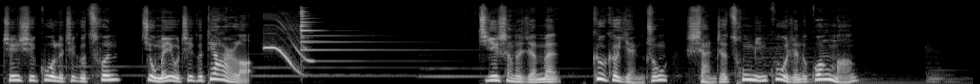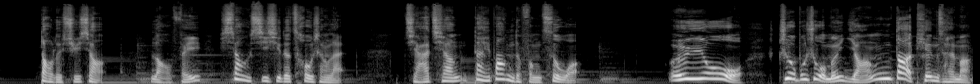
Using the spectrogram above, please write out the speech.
真是过了这个村就没有这个店儿了。街上的人们个个眼中闪着聪明过人的光芒。到了学校，老肥笑嘻嘻的凑上来，夹枪带棒的讽刺我：“哎呦，这不是我们杨大天才吗？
